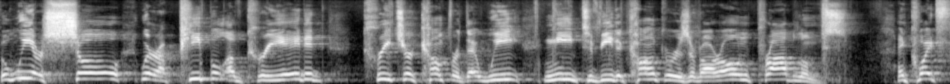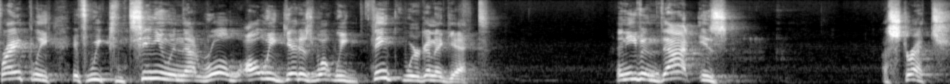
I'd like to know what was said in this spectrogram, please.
But we are so, we're a people of created creature comfort that we need to be the conquerors of our own problems. And quite frankly, if we continue in that role, all we get is what we think we're going to get. And even that is a stretch.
